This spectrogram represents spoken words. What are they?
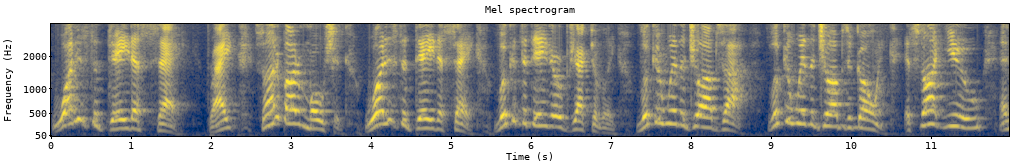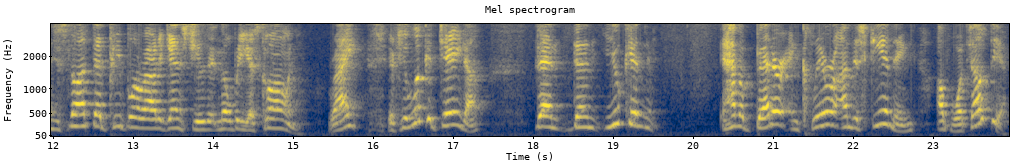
What does the data say? Right? It's not about emotion. What does the data say? Look at the data objectively. Look at where the jobs are. Look at where the jobs are going. It's not you, and it's not that people are out against you that nobody is calling, right? If you look at data, then then you can have a better and clearer understanding of what's out there.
